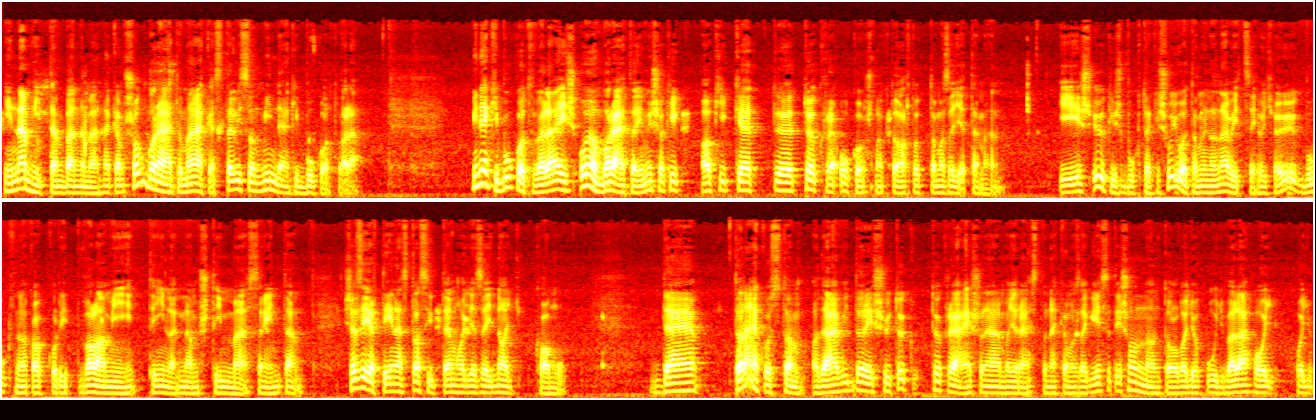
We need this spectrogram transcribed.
én nem hittem benne, mert nekem sok barátom elkezdte, viszont mindenki bukott vele. Mindenki bukott vele, és olyan barátaim is, akik, akiket tökre okosnak tartottam az egyetemen. És ők is buktak, és úgy voltam, hogy ne viccelj, hogyha ők buknak, akkor itt valami tényleg nem stimmel szerintem. És ezért én ezt azt hittem, hogy ez egy nagy kamu. De találkoztam a Dáviddal, és ő tök, tök reálisan elmagyarázta nekem az egészet, és onnantól vagyok úgy vele, hogy, hogy,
